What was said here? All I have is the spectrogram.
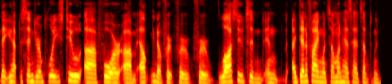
that you have to send your employees to uh, for, um, al- you know, for, for, for lawsuits and, and identifying when someone has had something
